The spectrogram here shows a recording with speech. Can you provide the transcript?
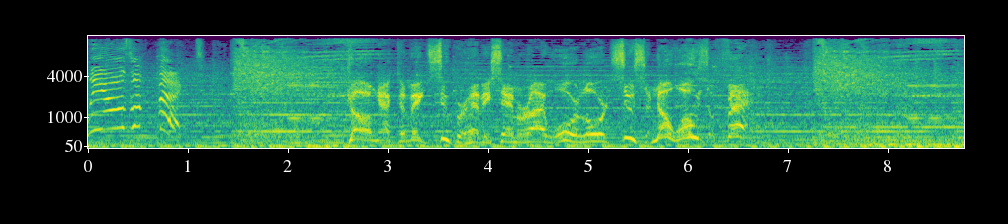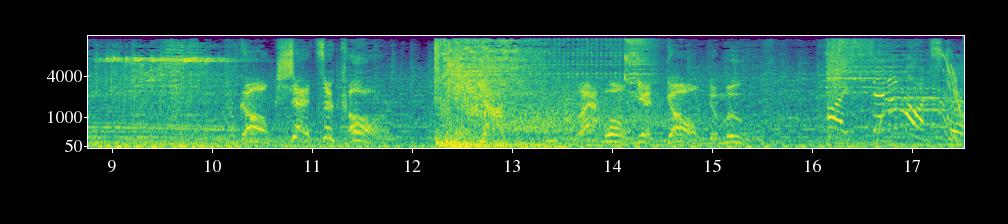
Leo's effect! Gong activates Super Heavy Samurai Warlord Susanoo's effect! Gong sets a card! That won't get Gong to move. I set a monster!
